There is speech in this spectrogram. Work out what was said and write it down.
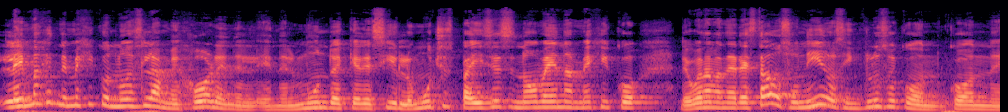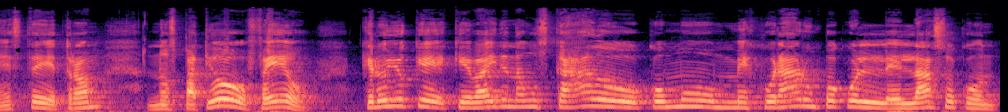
la imagen de México no es la mejor en el, en el mundo, hay que decirlo. Muchos países no ven a México de buena manera. Estados Unidos, incluso con, con este Trump, nos pateó feo. Creo yo que, que Biden ha buscado cómo mejorar un poco el lazo con,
